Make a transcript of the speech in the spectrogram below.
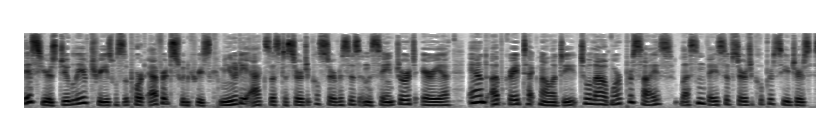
This year's Jubilee of Trees will support efforts to increase community access to surgical services in the St. George area and upgrade technology to allow more precise, less invasive surgical procedures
